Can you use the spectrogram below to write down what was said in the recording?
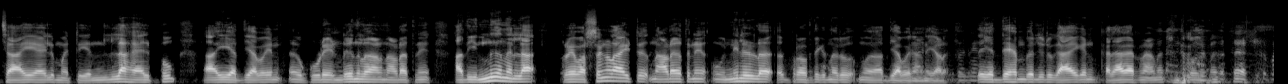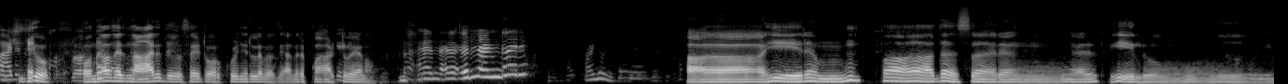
ചായ ആയാലും മറ്റ് എല്ലാ ഹെൽപ്പും ഈ അധ്യാപകൻ കൂടെ ഉണ്ട് എന്നുള്ളതാണ് നാടകത്തിന്. അത് ഇന്ന് എന്നല്ല കുറേ വർഷങ്ങളായിട്ട് നാടകത്തിന് മുന്നിലുള്ള പ്രവർത്തിക്കുന്ന ഒരു അധ്യാപകനാണ് ഇയാൾ അദ്ദേഹം വലിയൊരു ഗായകൻ കലാകാരനാണ്. പാടി- അയ്യോ ഒന്നാമത് നാല് ദിവസമായിട്ട് ഉറക്കൊഴിഞ്ഞിട്ടുള്ള പ്രതി അന്നേരം പാട്ട് വേണം? ഒരു രണ്ടുപേരും ആയിരം പാദസരങ്ങൾ കിലുങ്ങി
